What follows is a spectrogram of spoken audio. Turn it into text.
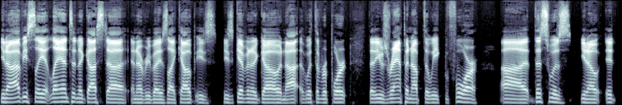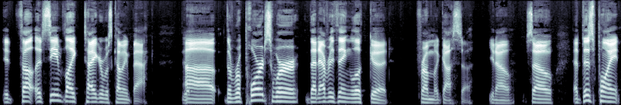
you know, obviously it lands in Augusta, and everybody's like, "Oh, he's he's giving it a go." And uh, with the report that he was ramping up the week before, uh, this was, you know, it it felt it seemed like Tiger was coming back. Uh, the reports were that everything looked good from Augusta, you know. So at this point,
